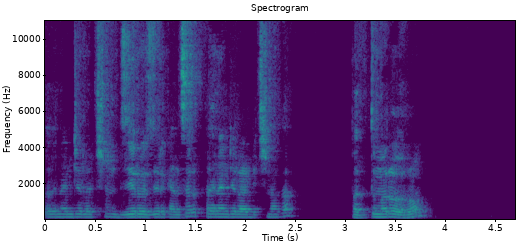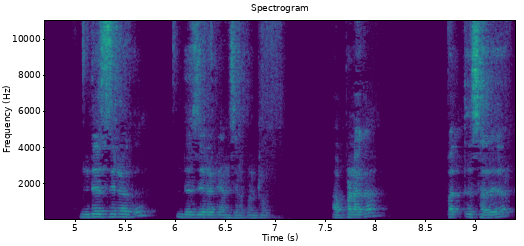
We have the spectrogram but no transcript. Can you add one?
பதினஞ்சு லட்சம் ஜீரோ ஜீரோ கேன்சல் பதினஞ்சு அடிச்சுனாக்கா பத்து முறை வரும். இந்த ஜீரோக்கு இந்த ஜீரோ கேன்சல் பண்ணுறோம் அப்போனாக்கா பத்து சதவீதம்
